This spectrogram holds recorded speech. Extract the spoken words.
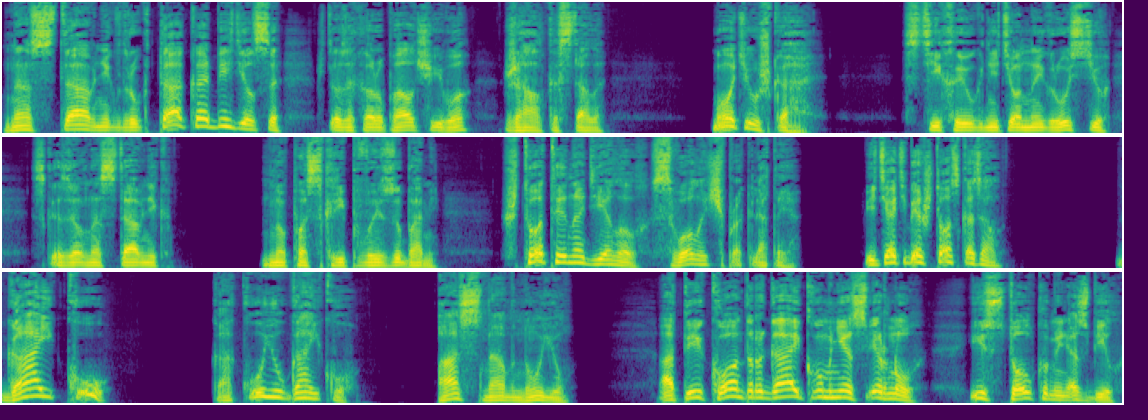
Наставник вдруг так обиделся, что Захару Палчу его жалко стало. — Мотюшка! — с тихой угнетенной грустью сказал наставник, но поскрипывая зубами. — Что ты наделал, сволочь проклятая? Ведь я тебе что сказал? — Гайку! — Какую гайку? — Основную. А ты контргайку мне свернул и с толку меня сбил.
